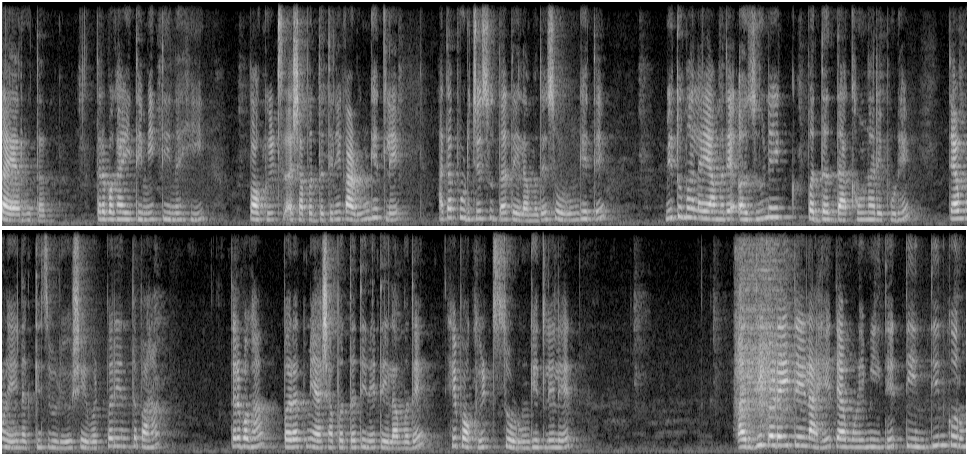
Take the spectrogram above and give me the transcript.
तयार होतात. तर बघा इथे मी तीनही पॉकेट्स अशा पद्धतीने काढून घेतले. आता पुढचेसुद्धा तेलामध्ये सोडून घेते. मी तुम्हाला यामध्ये अजून एक पद्धत दाखवणार आहे पुढे. त्यामुळे नक्कीच व्हिडिओ शेवटपर्यंत पहा. तर बघा परत मी अशा पद्धतीने तेलामध्ये हे पॉकेट्स सोडून घेतलेले आहेत. अर्धी कढई तेल आहे त्यामुळे मी इथे तीन तीन करून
